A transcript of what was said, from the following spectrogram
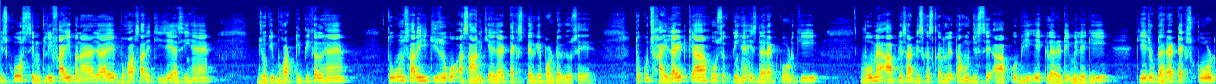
इसको सिंप्लीफाई बनाया जाए। बहुत सारी चीज़ें ऐसी हैं जो कि बहुत टिपिकल हैं। तो उन सारी ही चीज़ों को आसान किया जाए टैक्स पेयर के पॉइंट ऑफ़ व्यू से। तो कुछ हाईलाइट क्या हो सकती हैं इस डायरेक्ट कोड की? वो मैं आपके साथ डिस्कस कर लेता हूँ, जिससे आपको भी एक क्लैरिटी मिलेगी कि ये जो डायरेक्ट टैक्स कोड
